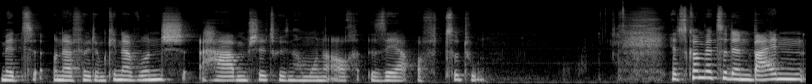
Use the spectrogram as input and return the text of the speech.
mit unerfülltem Kinderwunsch haben Schilddrüsenhormone auch sehr oft zu tun. Jetzt kommen wir zu den beiden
